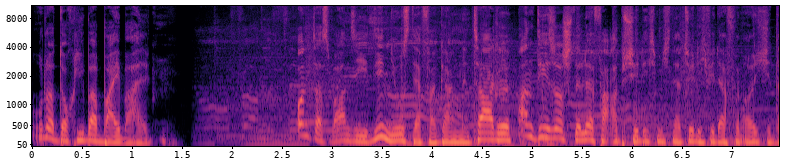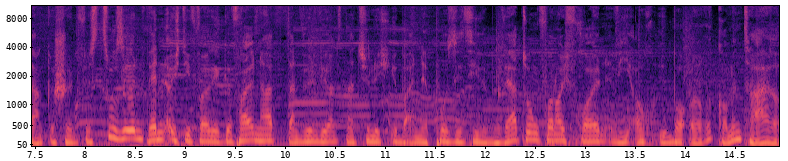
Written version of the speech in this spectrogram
oder doch lieber beibehalten? Und das waren sie, die News der vergangenen Tage. An dieser Stelle verabschiede ich mich natürlich wieder von euch. Dankeschön fürs Zusehen. Wenn euch die Folge gefallen hat, dann würden wir uns natürlich über eine positive Bewertung von euch freuen, wie auch über eure Kommentare.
